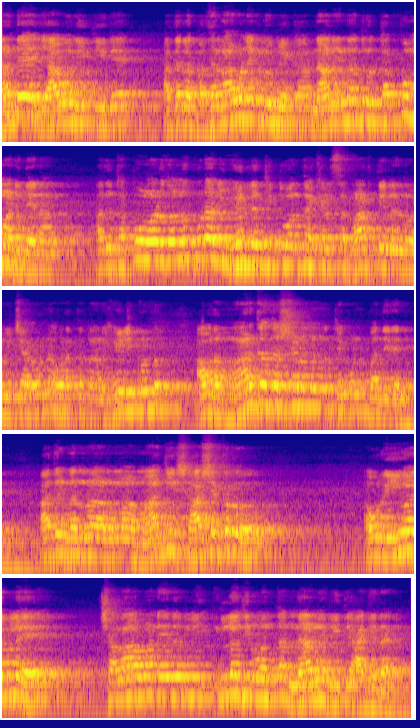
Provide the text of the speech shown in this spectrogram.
ನಡೆ ಯಾವ ರೀತಿ ಇದೆ, ಅದರ ಬದಲಾವಣೆಗಳು ಬೇಕಾ, ನಾನೇನಾದರೂ ತಪ್ಪು ಮಾಡಿದ್ದೇನಾ? ಅದು ತಪ್ಪು ಮಾಡೋದನ್ನು ಕೂಡ ನೀವು ಹೇಳಿದ ತಿದ್ದುವಂಥ ಕೆಲಸ ಮಾಡ್ತೇನೆ ಅನ್ನೋ ವಿಚಾರವನ್ನು ಅವರ ಹತ್ರ ನಾನು ಹೇಳಿಕೊಂಡು ಅವರ ಮಾರ್ಗದರ್ಶನವನ್ನು ತೆಗೆದುಕೊಂಡು ಬಂದಿದ್ದೇನೆ. ಆದರೆ ನನ್ನ, ನಮ್ಮ ಮಾಜಿ ಶಾಸಕರು, ಅವರು ಈವಾಗಲೇ ಚಲಾವಣೆಯಲ್ಲಿ ಇಲ್ಲದಿರುವಂಥ ನಾಣ್ಯ ರೀತಿ ಆಗಿದ್ದಾರೆ.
